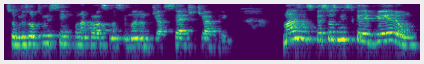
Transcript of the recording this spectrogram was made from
sobre os outros cinco na próxima semana, no dia 7 de abril. Mas as pessoas me escreveram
